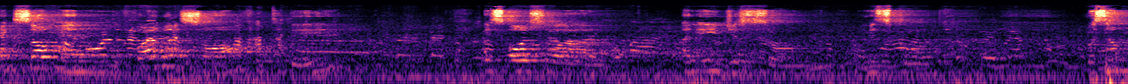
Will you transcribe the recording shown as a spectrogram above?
next song and the final song for today is also a, an ages song. It's called Basang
